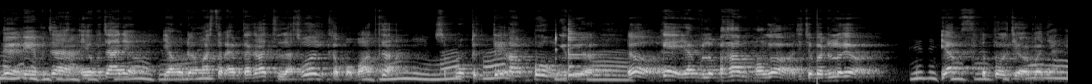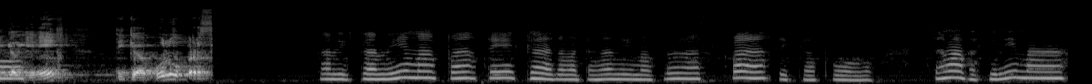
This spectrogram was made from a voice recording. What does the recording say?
Nih, nih pecah, ayo pecah nih. Yang udah master MTK jelas, woi gampang banget kak. 10 detik rampung gitu ya. Yuk, oke, yang belum paham, monggo dicoba dulu yuk. Yap, betul jawabannya. Tinggal gini, 30 persen. Kalikan 5 per 3 sama dengan 15 per 30. Sama bagi 5.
